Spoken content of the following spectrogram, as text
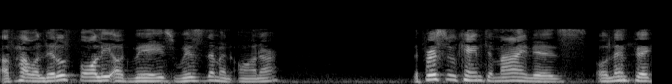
of how a little folly outweighs wisdom and honor. The person who came to mind is Olympic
